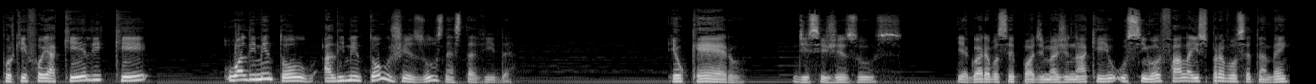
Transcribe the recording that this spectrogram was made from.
porque foi aquele que o alimentou, alimentou Jesus nesta vida. Eu quero, disse Jesus. E agora você pode imaginar que o Senhor fala isso para você também.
